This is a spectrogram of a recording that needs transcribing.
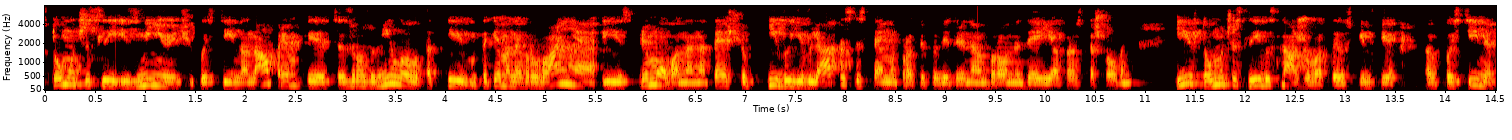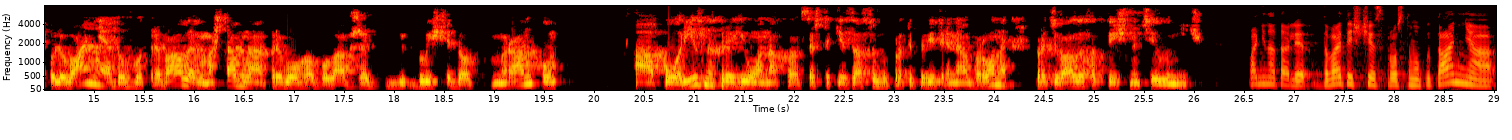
в тому числі і змінюючи постійно напрямки. Це зрозуміло, такі таке маневрування і спрямоване на те, щоб і виявляти системи протиповітряної оборони, де і як розташовані, і в тому числі і виснажувати, оскільки постійне полювання довготривале, масштабна тривога була вже ближче до ранку. А по різних регіонах е, все ж таки засоби протиповітряної оборони працювали фактично цілу ніч. Пані Наталі, давайте ще спростимо питання.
